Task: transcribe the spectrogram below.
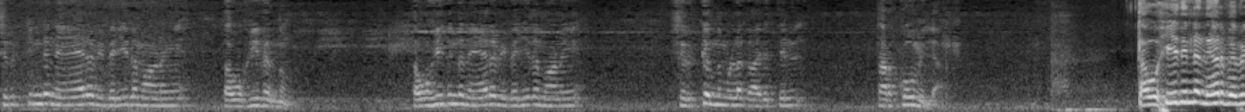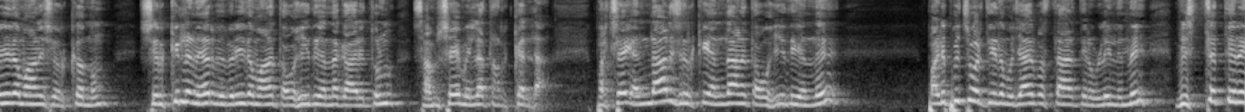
ഷിർക്കിന്റെ നേരെ വിപരീതമാണ് തൗഹീദ് എന്നും തൗഹീദിന്റെ നേരെ വിപരീതമാണ് ഷിർക്ക് എന്നുമുള്ള കാര്യത്തിൽ തർക്കവുമില്ല. തൗഹീദിന്റെ നേർ വിപരീതമാണ് ഷിർക്കെന്നും ഷിർക്കിന്റെ നേർ വിപരീതമാണ് തൗഹീദ് എന്ന കാര്യത്തിലും സംശയമില്ല തർക്കമല്ല. പക്ഷേ എന്താണ് ഷിർക്ക് എന്താണ് തൗഹീദ് എന്ന് പഠിപ്പിച്ചു വരുത്തിയത് മുജാഹിദ് പ്രസ്ഥാനത്തിനുള്ളിൽ നിന്ന് വിശ്വത്തിന്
